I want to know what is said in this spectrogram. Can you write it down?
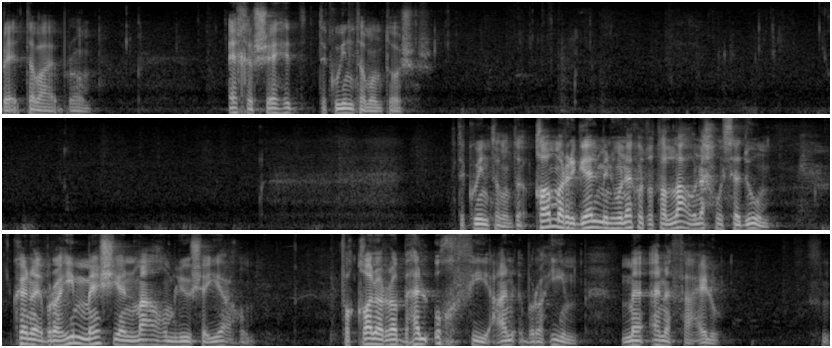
بقت تبع إبرام. آخر شاهد تكوين 18 تكوين 18 قام الرجال من هناك وتطلعوا نحو سدوم. كان إبراهيم ماشيا معهم ليشيعهم. فقال الرب هل أخفي عن إبراهيم ما أنا فاعله؟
